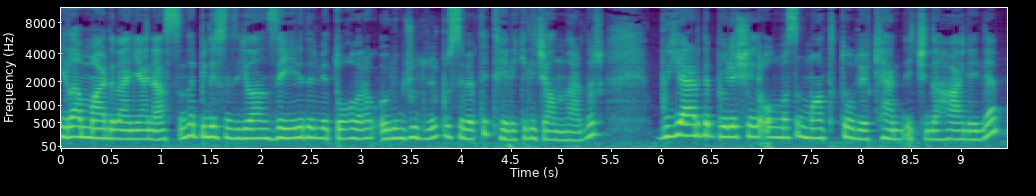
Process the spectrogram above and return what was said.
Yılan merdiven yani aslında bilirsiniz yılan zehirlidir ve doğal olarak ölümcüldür. Bu sebeple tehlikeli canlılardır. Bu yerde böyle şeyler olması mantıklı oluyor kendi içinde haliyle.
